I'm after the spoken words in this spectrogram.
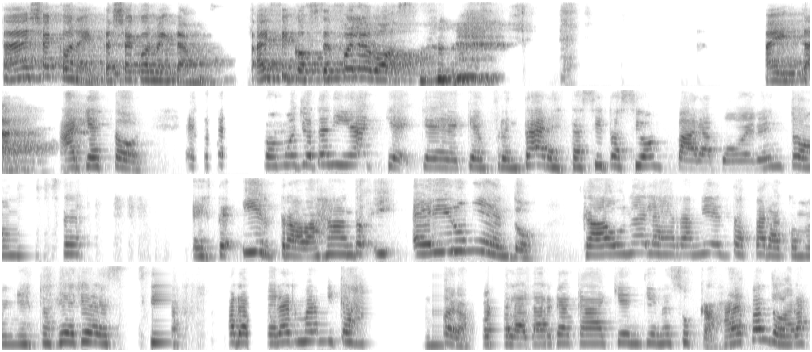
Ah, ya conecta, ya conectamos. Ahí se, se fue la voz. Ahí está. Aquí estoy. Entonces, cómo yo tenía que, que, que, enfrentar esta situación para poder entonces este, ir trabajando y, e ir uniendo cada una de las herramientas para, como en estos días yo decía, para poder armar mi caja Pandora, porque a la larga cada quien tiene su caja de Pandora,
